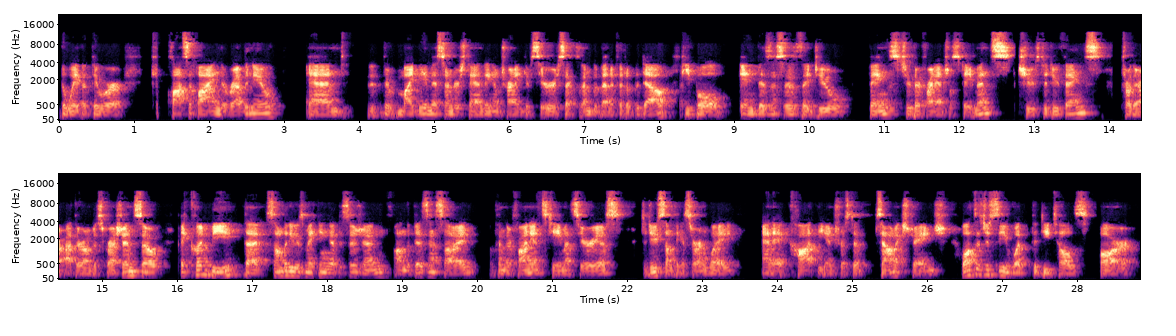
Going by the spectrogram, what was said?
the way that they were classifying the revenue and there might be a misunderstanding. I'm trying to give SiriusXM the benefit of the doubt. People in businesses, they do things to their financial statements, choose to do things for their at their own discretion. So it could be that somebody was making a decision on the business side within their finance team at Sirius to do something a certain way and it caught the interest of Sound Exchange. We'll have to just see what the details are,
